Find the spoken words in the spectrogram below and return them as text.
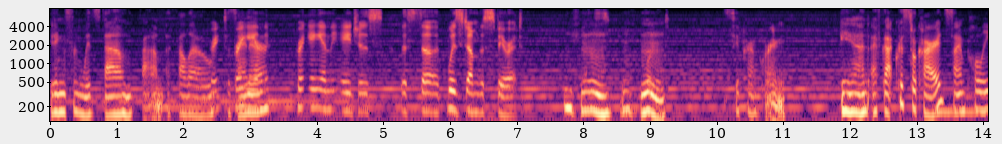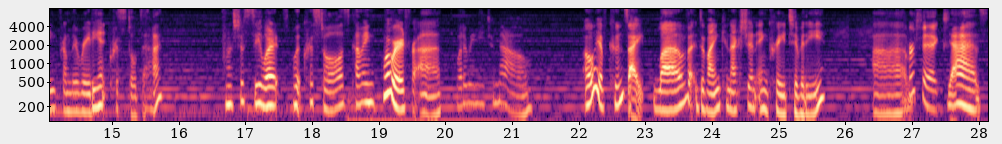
getting some wisdom from a fellow Great. designer bringing in the ages, this uh, wisdom, the spirit. Mm-hmm. Mm-hmm. Super important. And I've got crystal cards. So I'm pulling from the Radiant Crystal deck. Let's just see what, what crystal is coming forward for us. What do we need to know? Oh, we have Kunzite, love, divine connection, and creativity. Um, Perfect. Yes.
